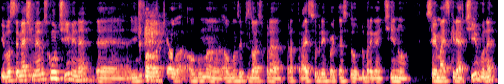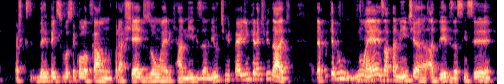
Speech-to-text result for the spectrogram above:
E você mexe menos com o time, né? É, a gente falou aqui alguma, alguns episódios para trás sobre a importância do, do Bragantino ser mais criativo, né? Acho que de repente, se você colocar um Praxedes ou um Eric Ramírez ali, o time perde em criatividade. Até porque não, não é exatamente a, a deles assim ser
